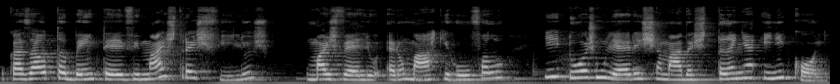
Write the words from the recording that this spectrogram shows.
O casal também teve mais três filhos. O mais velho era o Mark Ruffalo e duas mulheres chamadas Tanya e Nicole.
